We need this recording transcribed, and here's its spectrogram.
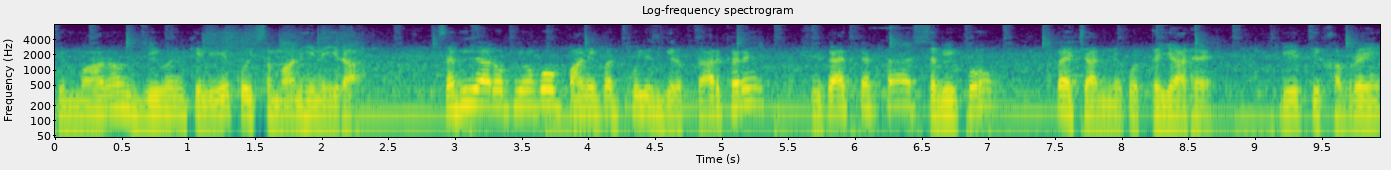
कि मानव जीवन के लिए कोई समान ही नहीं रहा। सभी आरोपियों को पानीपत पुलिस गिरफ़्तार करे, शिकायतकर्ता सभी को पहचानने को तैयार है। ये थी खबरें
